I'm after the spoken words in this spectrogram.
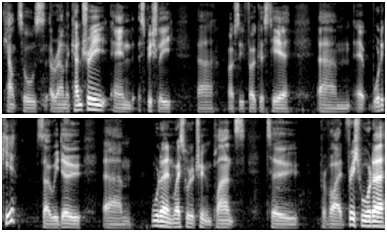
councils around the country and especially uh, mostly focused here um, at Watercare. So we do um, water and wastewater treatment plants to provide fresh water,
